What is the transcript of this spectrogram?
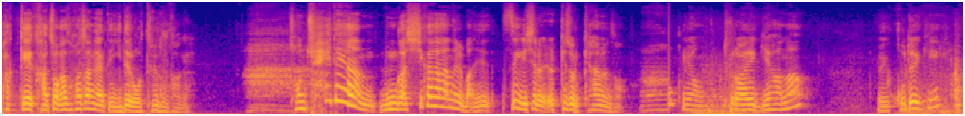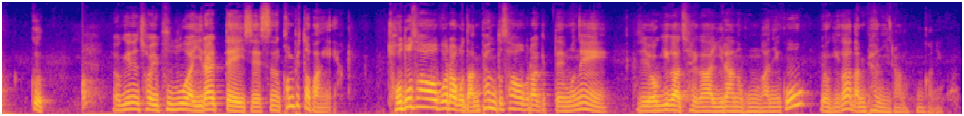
밖에 가져가서 화장할 때 이대로 들고 가게. 전 최대한 뭔가 시간을 많이 쓰기 싫어 이렇게 저렇게 하면서 그냥 드라이기 하나 여기 고데기 끝. 여기는 저희 부부가 일할 때 이제 쓰는 컴퓨터 방이에요. 저도 사업을 하고 남편도 사업을 하기 때문에 이제 여기가 제가 일하는 공간이고 여기가 남편이 일하는 공간이고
